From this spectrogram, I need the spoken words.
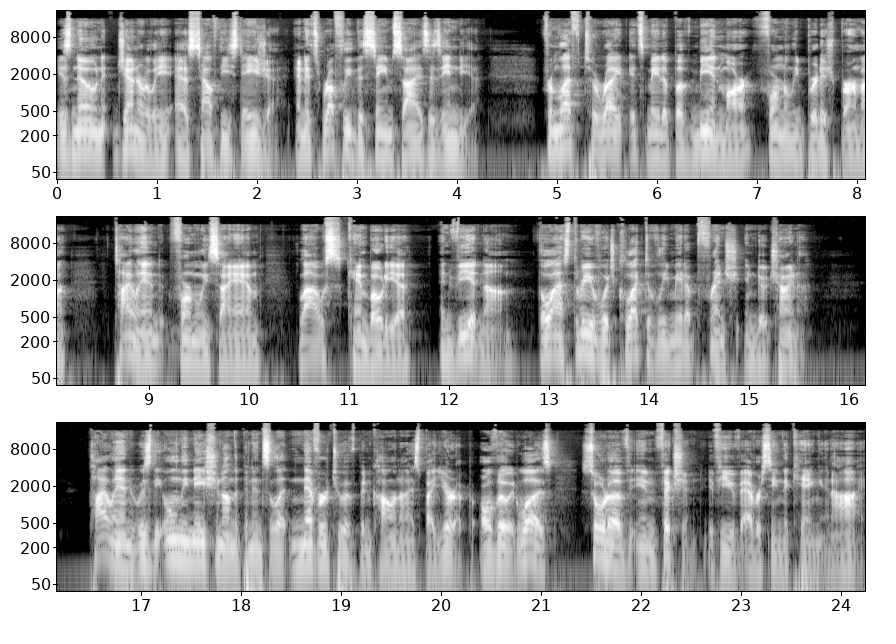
is known generally as Southeast Asia, and it's roughly the same size as India. From left to right, it's made up of Myanmar, formerly British Burma, Thailand, formerly Siam, Laos, Cambodia, and Vietnam, the last three of which collectively made up French Indochina. Thailand was the only nation on the peninsula never to have been colonized by Europe, although it was, sort of, in fiction, if you've ever seen The King and I.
